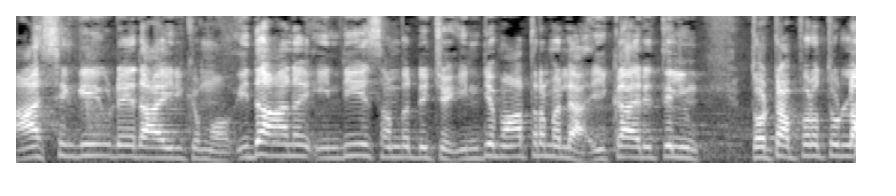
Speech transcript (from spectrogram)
ആശങ്കയുടേതായിരിക്കുമോ? ഇതാണ് ഇന്ത്യയെ സംബന്ധിച്ച് ഇന്ത്യ മാത്രമല്ല ഇക്കാര്യത്തിൽ തൊട്ടപ്പുറത്തുള്ള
